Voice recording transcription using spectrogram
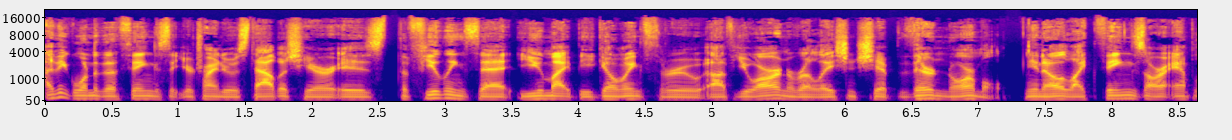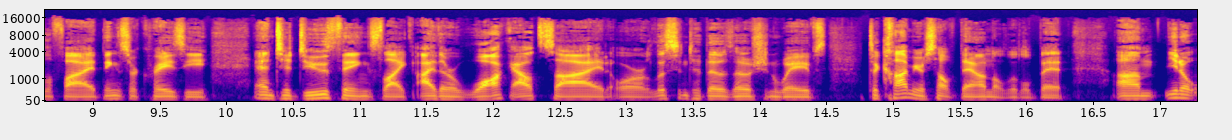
I think one of the things that you're trying to establish here is the feelings that you might be going through. Uh, if you are in a relationship, they're normal. You know, like things are amplified, things are crazy. And to do things like either walk outside or listen to those ocean waves to calm yourself down a little bit. Um, you know,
